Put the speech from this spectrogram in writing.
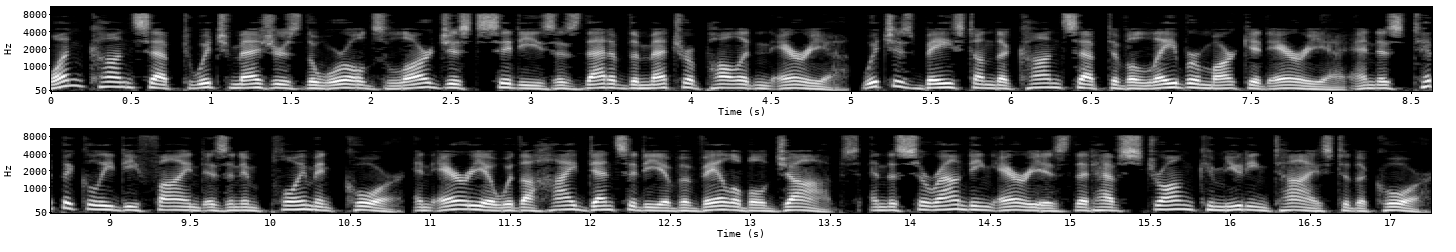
One concept which measures the world's largest cities is that of the metropolitan area, which is based on the concept of a labor market area and is typically defined as an employment core an area with a high density of available jobs and the surrounding areas that have strong commuting ties to the core.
